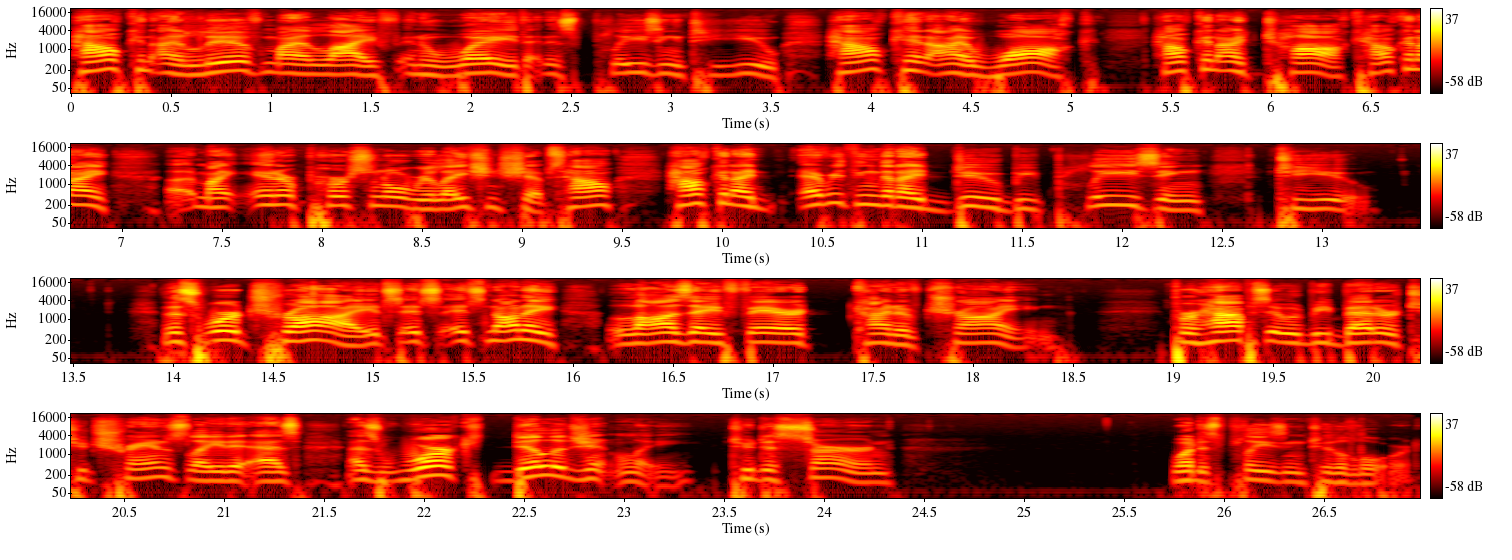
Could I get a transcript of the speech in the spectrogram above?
how can I live my life in a way that is pleasing to you? How can I walk? How can I talk? How can I uh, my interpersonal relationships? How how can I everything that I do be pleasing to you? This word try, it's it's it's not a laissez-faire kind of trying. Perhaps it would be better to translate it as as work diligently to discern what is pleasing to the Lord.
